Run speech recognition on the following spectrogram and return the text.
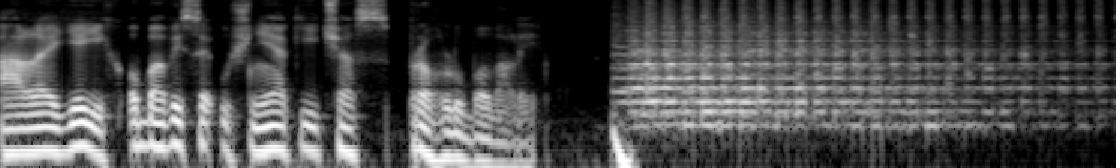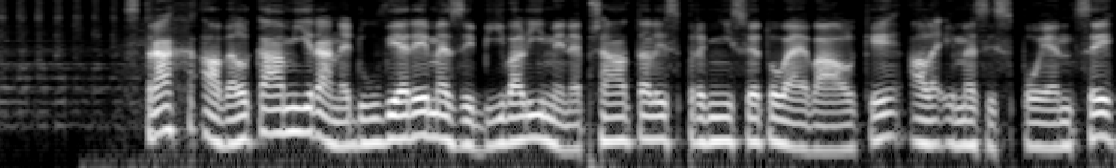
ale jejich obavy se už nějaký čas prohlubovaly. Strach a velká míra nedůvěry mezi bývalými nepřáteli z první světové války, ale i mezi spojenci,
